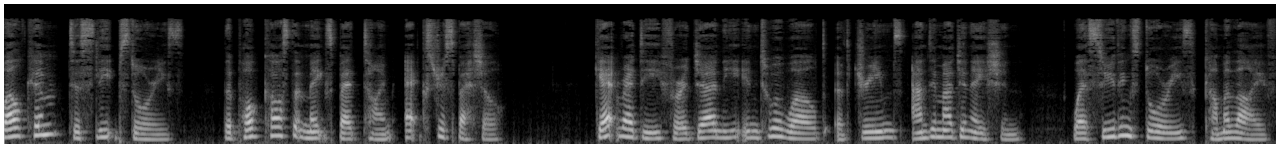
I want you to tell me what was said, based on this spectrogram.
Welcome to Sleep Stories, the podcast that makes bedtime extra special. Get ready for a journey into a world of dreams and imagination where soothing stories come alive.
